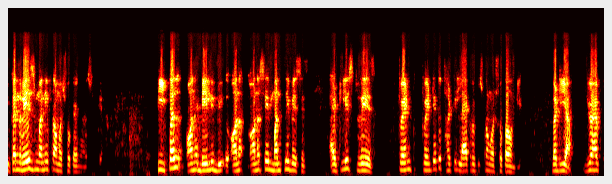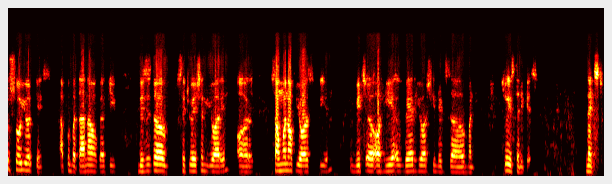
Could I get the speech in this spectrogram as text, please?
you can raise money from Ashok University people on a daily on on a monthly basis at least raise twenty to thirty lakh rupees from Ashoka only but yeah you have to show your case आपको बताना होगा कि this is situation you are in और someone of your in which और where your she needs money so इस तरीके से. Next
